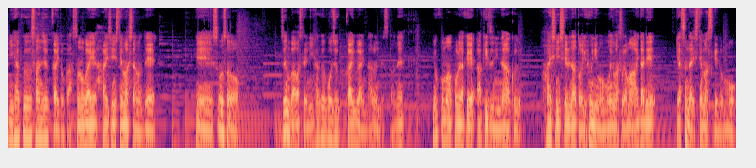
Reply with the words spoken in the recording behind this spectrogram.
230回とか、そのぐらい配信してましたので、えー、そろそろ全部合わせて250回ぐらいになるんですかね。よくまあこれだけ飽きずに長く配信してるなというふうにも思いますが、まあ間で休んだりしてますけども、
